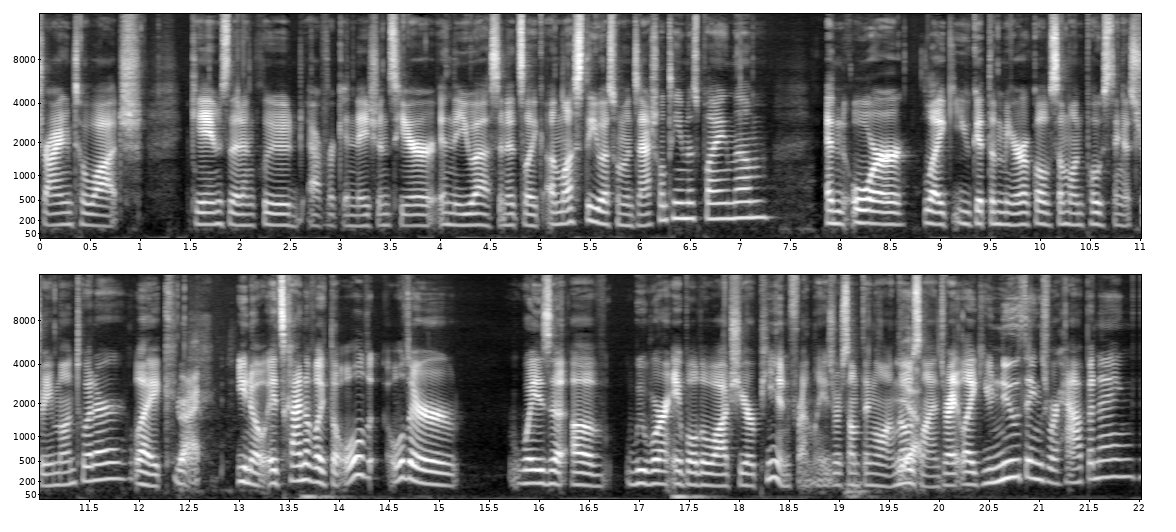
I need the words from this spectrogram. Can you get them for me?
trying to watch games that include African nations here in the US and it's like unless the US women's national team is playing them and or like you get the miracle of someone posting a stream on Twitter like right. you know it's kind of like the old older ways of we weren't able to watch European friendlies or something along those yeah. lines, right? Like you knew things were happening,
